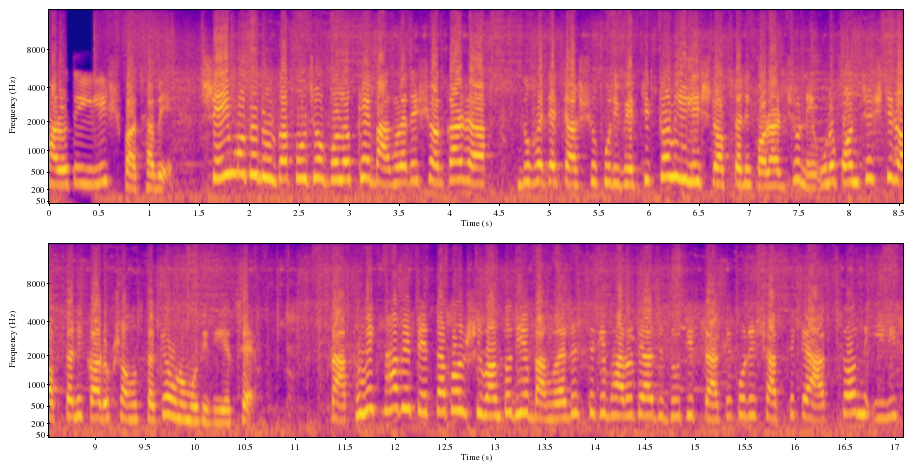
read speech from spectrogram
ভারতে ইলিশ পাঠাবে। সেই মতো দুর্গাপুজো উপলক্ষে বাংলাদেশ সরকার দু হাজার চারশো কুড়ি মেট্রিক টন ইলিশ রপ্তানি করার জন্য উনপঞ্চাশটি রপ্তানিকারক সংস্থাকে অনুমতি দিয়েছে। প্রাথমিকভাবে পেত্তাপর সীমান্ত দিয়ে বাংলাদেশ থেকে ভারতে আজ দুটি ট্রাকে করে সাত থেকে আট টন ইলিশ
